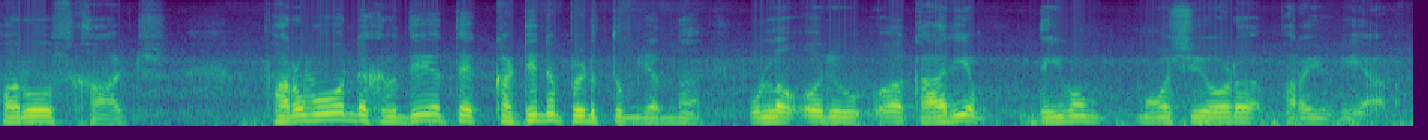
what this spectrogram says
Pharaoh's heart ഫറവോന്റെ ഹൃദയത്തെ കഠിനപ്പെടുത്തും എന്ന് ഉള്ള ഒരു കാര്യം ദൈവം മോശയോട് പറയുകയാണ്.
